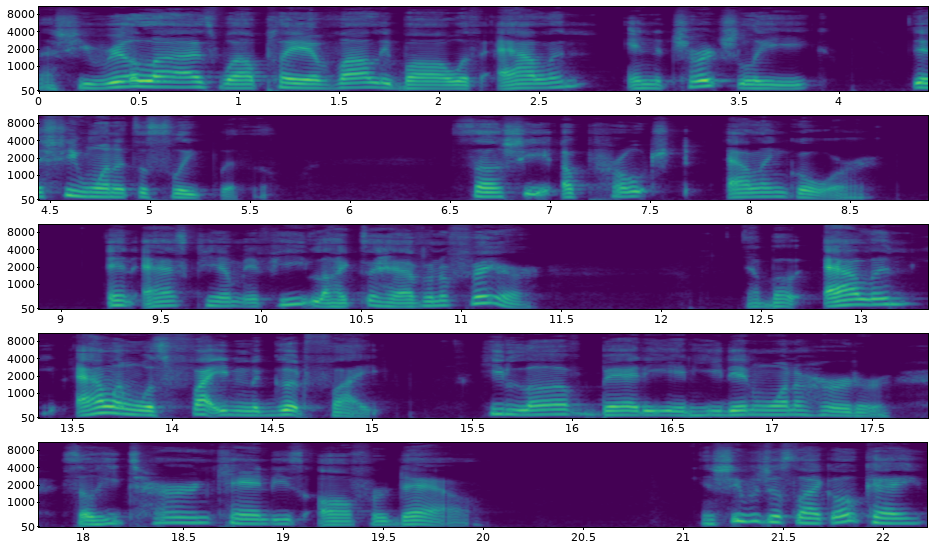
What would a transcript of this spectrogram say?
Now, she realized while playing volleyball with Alan in the church league that she wanted to sleep with him. So she approached Alan Gore and asked him if he'd like to have an affair. Now, but Alan, Alan was fighting the good fight. He loved Betty and he didn't want to hurt her, so he turned Candy's offer down. And she was just like, okay,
